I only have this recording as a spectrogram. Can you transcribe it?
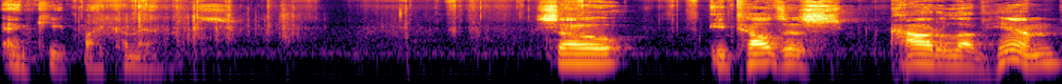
and keep my commandments. So he tells us how to love him,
